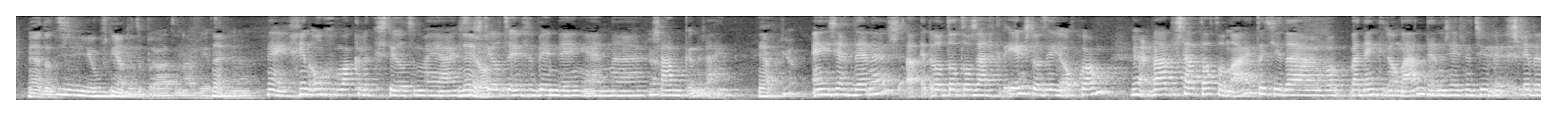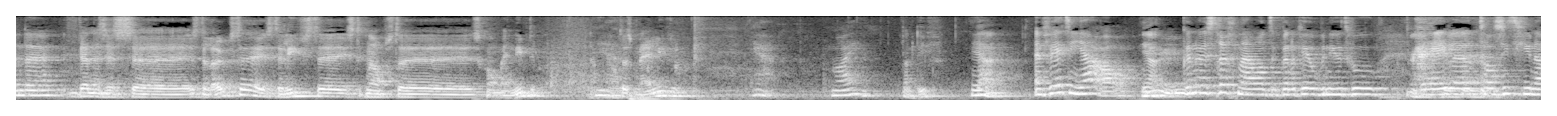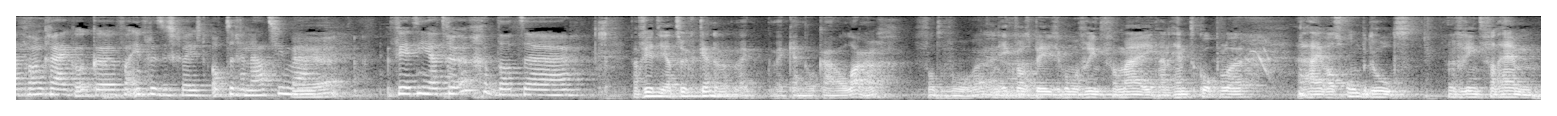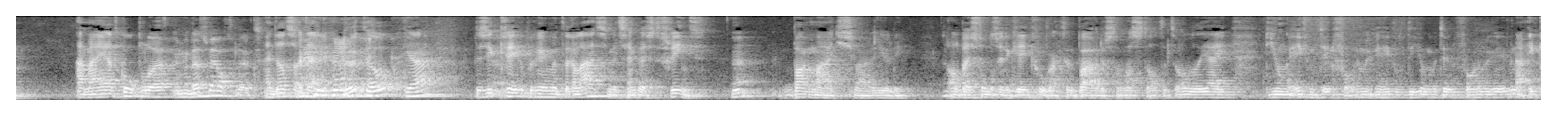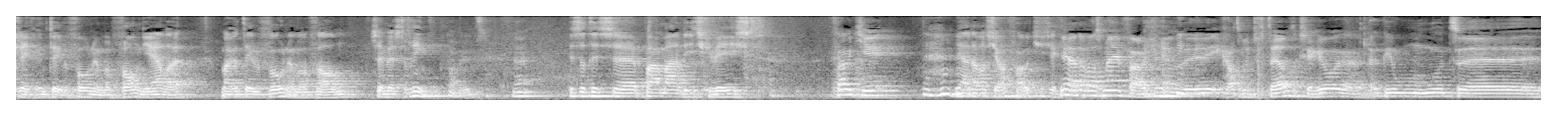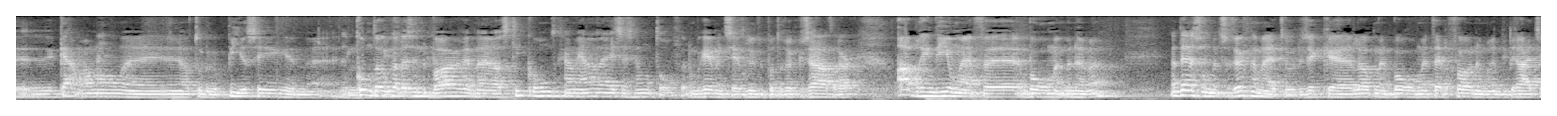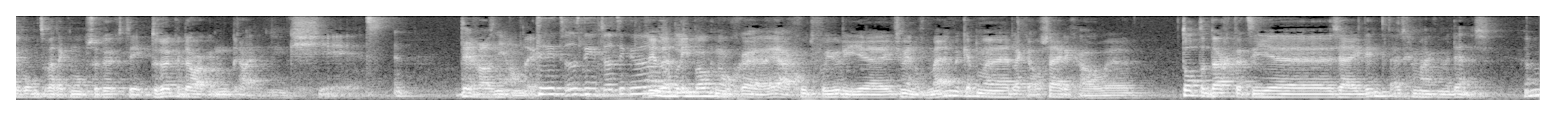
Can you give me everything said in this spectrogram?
Ja, dat... Je hoeft niet altijd te praten na 14 Nee. jaar. nee, geen ongemakkelijke stilte, maar juist Nee, stilte in verbinding en eh, samen kunnen zijn. Ja. En je zegt Dennis, eh, want dat was eigenlijk het eerste wat in je opkwam. Ja. Waar bestaat dat dan uit? Dat je daar, wat- waar denk je dan aan? Dennis heeft natuurlijk verschillende... Dennis is, eh, is de leukste, is de liefste, is de knapste, is gewoon mijn liefde. Ja, Dat is mijn liefde. ja. mooi. Nou, lief. Ja. En 14 jaar al. Ja. Mm. Kunnen we eens terug naar, want ik ben ook heel benieuwd hoe de hele transitie naar Frankrijk ook eh, van invloed is geweest op de relatie. Maar Ja. 14 jaar terug, dat... eh, Nou, 14 jaar terug kennen we, wij, wij kenden elkaar al langer van tevoren. En ik was bezig om een vriend van mij aan hem te koppelen. En hij was onbedoeld een vriend van hem aan mij aan het koppelen. Ja, maar dat is wel gelukt. En dat is uiteindelijk gelukt ook, ja. Dus ik kreeg op een gegeven moment een relatie met zijn beste vriend. Ja? Barmaatjes waren jullie. Allebei stonden ze in de gaycroeg achter de bar, dus dan was het altijd... Oh, wil jij die jongen even mijn telefoonnummer geven of die jongen mijn telefoonnummer geven? Nou, ik kreeg een telefoonnummer van Jelle, maar een telefoonnummer van zijn beste vriend. Oh, goed. Ja. Dus dat is eh, een paar maanden iets geweest. Foutje. Ja, dat was jouw foutje, zeg. Ja, dat was mijn foutje. Want, eh, ik had er iets verteld. Ik zeg, joh, leuke jongen ontmoet. eh cameraman. eh, hij had toen nog een piercing. En, eh, die komt ook wel eens in de bar. En eh, als die komt, gaan we je aanwijzen. is helemaal tof. En op een gegeven moment zegt Ruud op een drukke zaterdag. Ah, breng die jongen even een borrel met mijn nummer. En Dennis stond met zijn rug naar mij toe. Dus ik eh, loop met borrel met telefoonnummer. En die draait zich om terwijl ik hem op zijn rug tik. Drukke dag. En ik draai. En ik denk, shit. Dit was niet handig. dit was niet wat ik wilde. En dat liep ook nog eh, ja, goed voor jullie, eh, iets minder voor mij. Maar ik heb me lekker afzijdig gehouden. eh, tot de dag dat hij eh, zei, ik denk het uit ga maken met Dennis. Ah.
